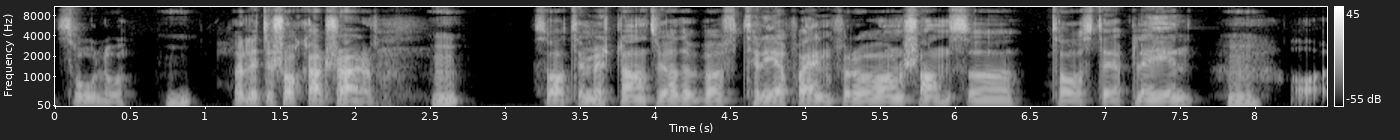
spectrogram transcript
Solo. Mm. Jag är lite chockad själv. Mm. Sa till Myrtan att vi hade behövt tre poäng för att ha en chans att ta oss till play-in. Mm. Ja,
